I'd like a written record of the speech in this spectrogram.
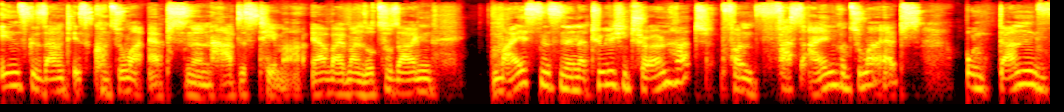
insgesamt ist Consumer Apps ein hartes Thema, ja, weil man sozusagen meistens einen natürlichen Churn hat von fast allen Consumer Apps und dann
